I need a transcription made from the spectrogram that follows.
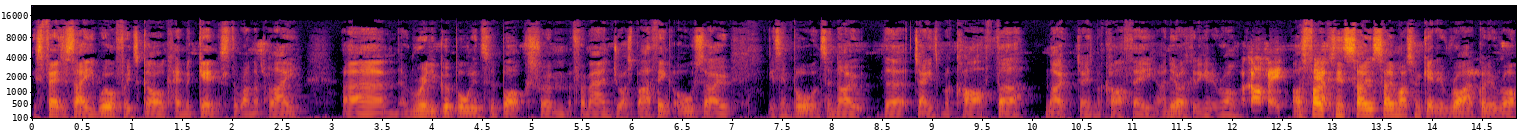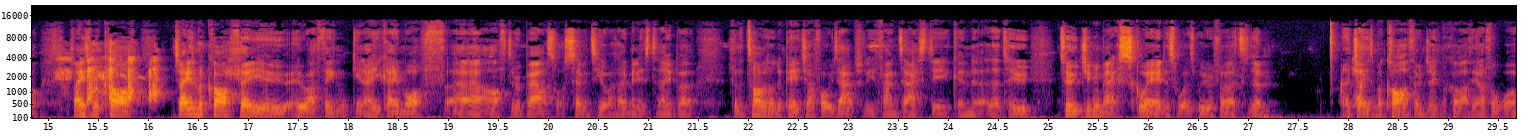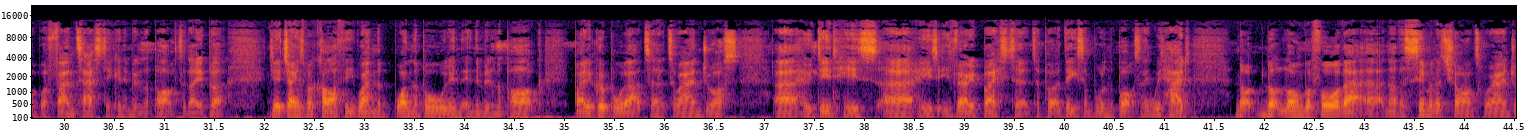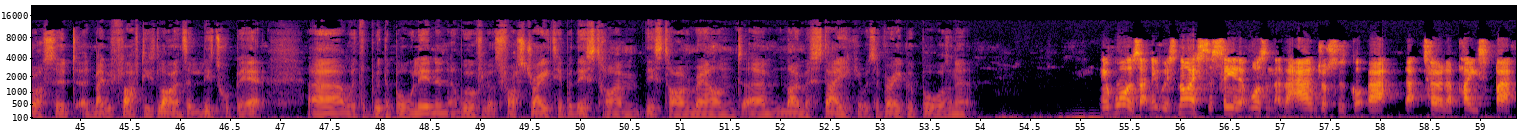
it's fair to say Wilfried's goal came against the run of play. Um, a really good ball into the box from from Andros, but I think also it's important to note that James McArthur, no, James McCarthy, I knew I was going to get it wrong. McCarthy. I was focusing so so much on getting it right, I got it wrong. James McCarthy, James McCarthy, who who I think you know he came off uh, after about sort of seventy or so minutes today, but for the time he was on the pitch, I thought he was absolutely fantastic, and uh, the two two Jimmy Max squared as, as we refer to them uh, James yep. McCarthy and James McCarthy, I thought were, were, fantastic in the middle of the park today. But yeah, James McCarthy won the won the ball in, in the middle of the park, played a good ball out to, to Andros, uh, who did his, uh, his his very best to, to put a decent ball in the box. I think we'd had not not long before that uh, another similar chance where Andros had, had, maybe fluffed his lines a little bit. Uh, with the, with the ball in and, and Wilfried looks frustrated, but this time this time around, um, no mistake. It was a very good ball, wasn't it? It was, and it was nice to see that it wasn't it that Andros has got that that turn of pace back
